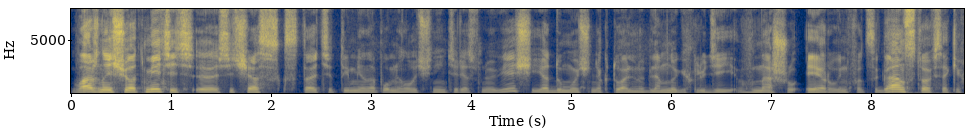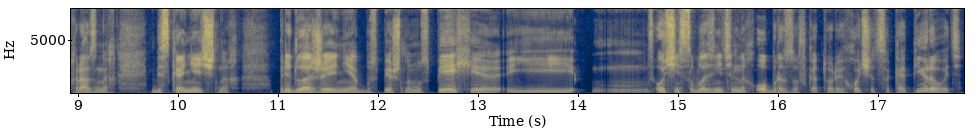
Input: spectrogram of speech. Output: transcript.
Важно еще отметить, э, сейчас, кстати, ты мне напомнил очень интересную вещь, я думаю, очень актуальную для многих людей в нашу эру инфо-цыганства, всяких разных бесконечных предложений об успешном успехе и очень соблазнительных образов, которые хочется копировать.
